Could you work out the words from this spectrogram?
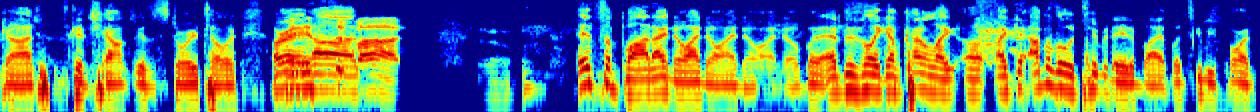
God, it's gonna challenge me as a storyteller. All right, I it's uh, a bot. It's a bot. I know, I know, I know, I know. But I'm like, I'm kind of like, uh, like, I'm a little intimidated by it, but it's gonna be fun.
